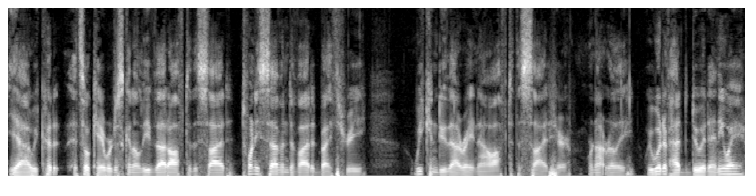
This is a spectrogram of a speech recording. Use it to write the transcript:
yeah, we could, it's okay. We're just going to leave that off to the side. 27 divided by 3, we can do that right now off to the side here. We're not really, we would have had to do it anyway,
